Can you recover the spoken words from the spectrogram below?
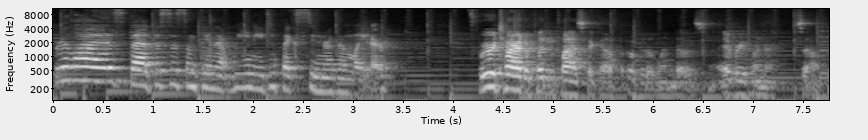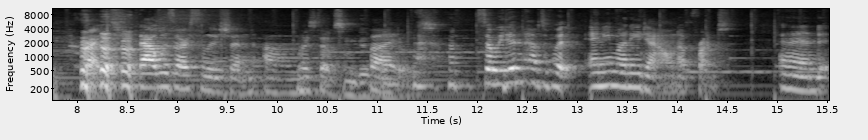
realized that this is something that we need to fix sooner than later. We were tired of putting plastic up over the windows every winter, so. right, that was our solution. Um, nice to have some good but, windows. so we didn't have to put any money down up front. And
